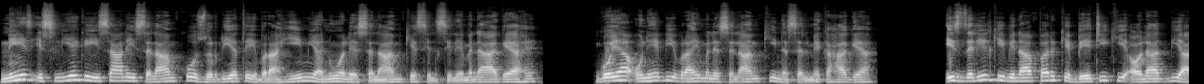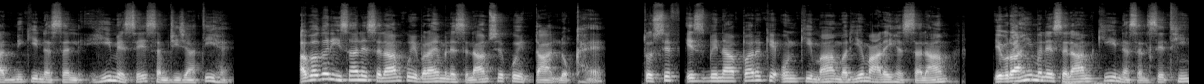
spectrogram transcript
نیز اس لیے کہ عیسیٰ علیہ السلام کو ضروریت ابراہیم یا نو علیہ السلام کے سلسلے میں لایا گیا ہے۔ گویا انہیں بھی ابراہیم علیہ السلام کی نسل میں کہا گیا۔ اس دلیل کی بنا پر کہ بیٹی کی اولاد بھی آدمی کی نسل ہی میں سے سمجھی جاتی ہے۔ اب اگر عیسیٰ علیہ السلام کو ابراہیم علیہ السلام سے کوئی تعلق ہے، تو صرف اس بنا پر کہ ان کی ماں مریم علیہ السلام ابراہیم علیہ السلام کی نسل سے تھیں،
